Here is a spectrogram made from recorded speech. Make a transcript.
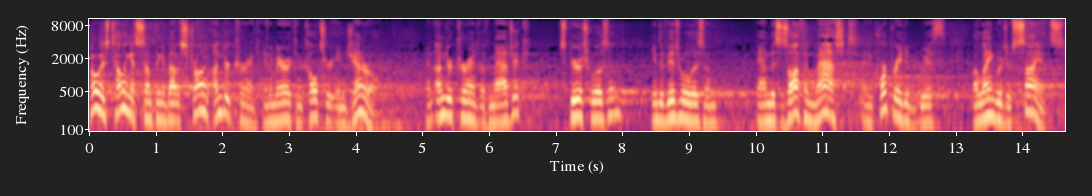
Poe is telling us something about a strong undercurrent in American culture in general an undercurrent of magic, spiritualism, individualism, and this is often masked and incorporated with a language of science.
